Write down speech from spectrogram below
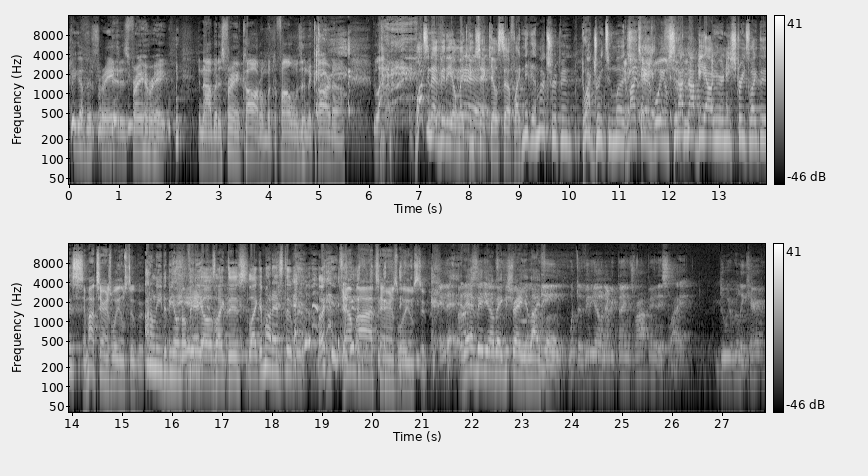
Pick up his friend. that friend. his friend wrecked. Nah, but his friend called him, but the phone was in the car though. Like, Watching that video make you check yourself. Like, nigga, am I tripping? Do I drink too much? Am I Terrence Williams Should I stupid? not be out here in these streets like this? am I Terrence Williams stupid? I don't need to be on no Yeah. videos like this. Like, am I that stupid? Like, Am I Terrence Williams stupid? And that video make you straighten your life I up. mean, with the video and everything dropping, it's like, do we really care?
